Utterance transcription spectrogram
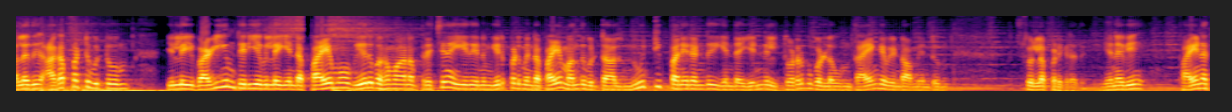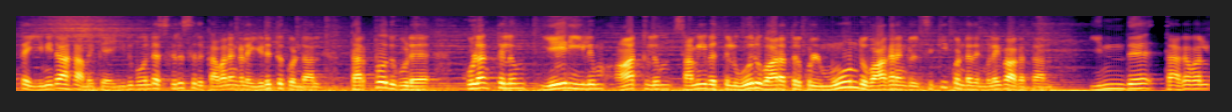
அல்லது அகப்பட்டு விட்டோம் இல்லை வழியும் தெரியவில்லை என்ற பயமோ வேறு வகமான பிரச்சனை ஏதேனும் ஏற்படும் என்ற பயம் வந்துவிட்டால் நூற்றி பன்னிரெண்டு என்ற எண்ணில் தொடர்பு கொள்ளவும் தயங்க வேண்டாம் என்றும் சொல்லப்படுகிறது. எனவே பயணத்தை இனிதாக அமைக்க இதுபோன்ற சிறு சிறு கவனங்களை எடுத்துக்கொண்டால் தற்போது கூட குளத்திலும் ஏரியிலும் ஆற்றிலும் சமீபத்தில் ஒரு வாரத்திற்குள் மூன்று வாகனங்கள் சிக்கிக்கொண்டதன் விளைவாகத்தான் இந்த தகவல்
